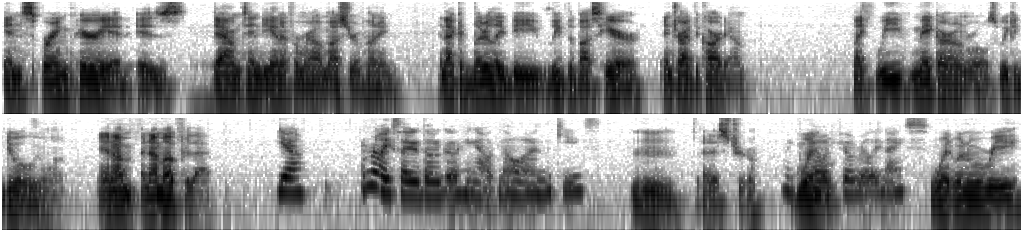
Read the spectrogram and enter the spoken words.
in spring period is down to indiana for morel mushroom hunting. And that could literally be leave the bus here and drive the car down. Like we make our own rules. We can do what we want. And i'm and i'm up for that. Yeah. I'm really excited though to go hang out with Noah and the Keys. mm, that is true Like When- that would feel really nice. when, when were we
